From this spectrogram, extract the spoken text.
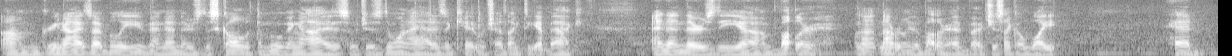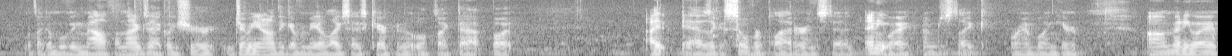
um, green eyes, I believe, and then there's the skull with the moving eyes, which is the one I had as a kid, which I'd like to get back. And then there's the um, butler, not, not really the butler head, but just like a white head with like a moving mouth. I'm not exactly sure. Gemmy, I don't think ever made a life-size character that looked like that, but I it has like a silver platter instead. Anyway, I'm just like rambling here. Um, anyway,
